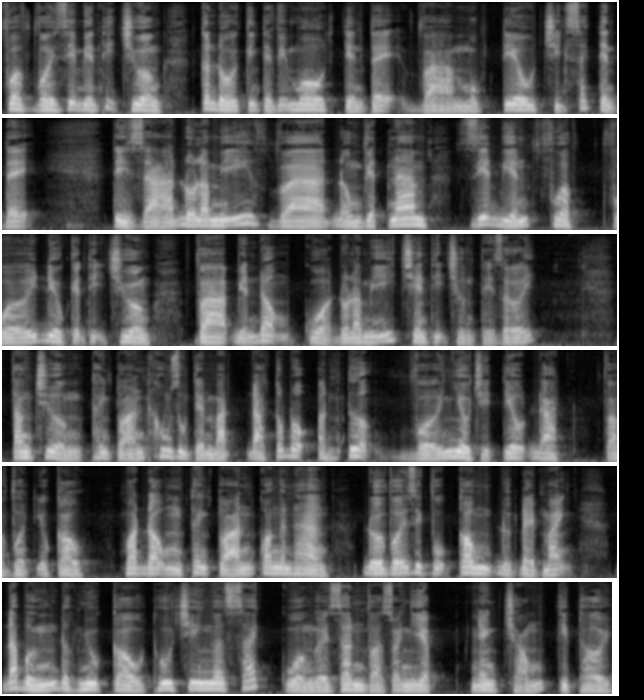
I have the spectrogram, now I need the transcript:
phù hợp với diễn biến thị trường, cân đối kinh tế vĩ mô, tiền tệ và mục tiêu chính sách tiền tệ. Tỷ giá đô la Mỹ và đồng Việt Nam diễn biến phù hợp với điều kiện thị trường và biến động của đô la Mỹ trên thị trường thế giới. Tăng trưởng thanh toán không dùng tiền mặt đạt tốc độ ấn tượng với nhiều chỉ tiêu đạt và vượt yêu cầu. Hoạt động thanh toán qua ngân hàng đối với dịch vụ công được đẩy mạnh, đáp ứng được nhu cầu thu chi ngân sách của người dân và doanh nghiệp nhanh chóng, kịp thời.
